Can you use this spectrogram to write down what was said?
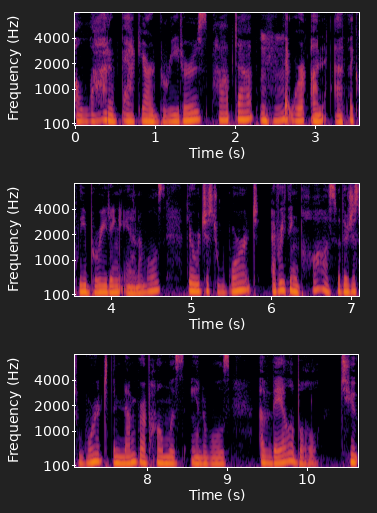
a lot of backyard breeders popped up mm-hmm. that were unethically breeding animals. There were just weren't everything paused, so there just weren't the number of homeless animals available to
